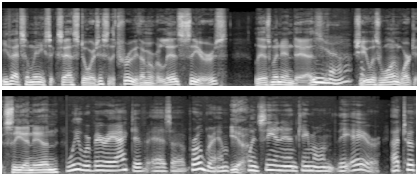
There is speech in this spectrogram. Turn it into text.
you've had so many success stories. This is the truth. I remember Liz Sears Liz Menendez. Yeah. She was one, worked at CNN. We were very active as a program yeah. when CNN came on the air. I took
